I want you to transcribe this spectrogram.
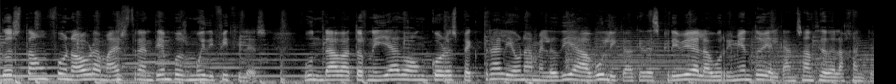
Ghost Town fue una obra maestra en tiempos muy difíciles. Un daba atornillado a un coro espectral y a una melodía abúlica que describía el aburrimiento y el cansancio de la gente.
